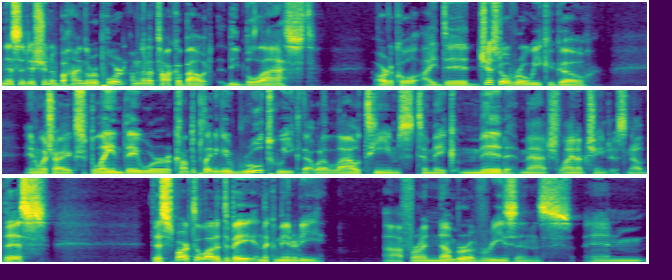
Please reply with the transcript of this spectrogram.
In this edition of Behind the Report, I'm going to talk about the Blast article I did just over a week ago, in which I explained they were contemplating a rule tweak that would allow teams to make mid-match lineup changes. Now, this this sparked a lot of debate in the community uh, for a number of reasons, and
